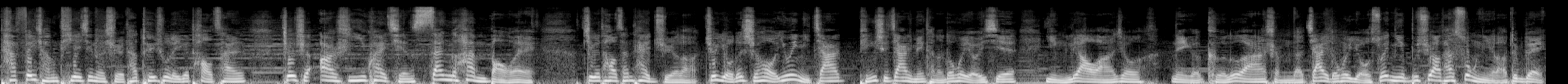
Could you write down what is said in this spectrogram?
它非常贴心的是，它推出了一个套餐，就是二十一块钱三个汉堡，哎。这个套餐太绝了，就有的时候，因为你家平时家里面可能都会有一些饮料啊，就那个可乐啊什么的，家里都会有，所以你也不需要他送你了，对不对？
